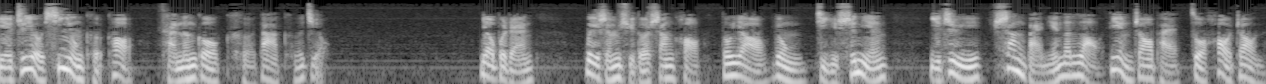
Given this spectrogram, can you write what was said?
也只有信用可靠，才能够可大可久。要不然，为什么许多商号都要用几十年，以至于上百年的老店招牌做号召呢？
